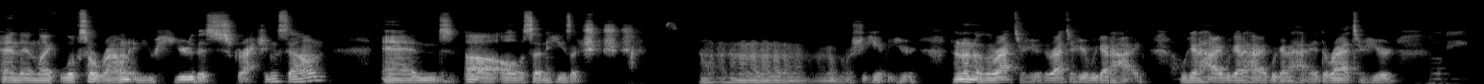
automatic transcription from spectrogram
and then, like, looks around and you hear this scratching sound. And, uh, all of a sudden he's like, shh, shh, shh. No, no, no, no, no, no, no, no, no, no, no, no, she can't be here. No, no, no, the rats are here. The rats are here. We gotta hide. We gotta hide. We gotta hide. We gotta hide. The rats are here. Okay, what are rats?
